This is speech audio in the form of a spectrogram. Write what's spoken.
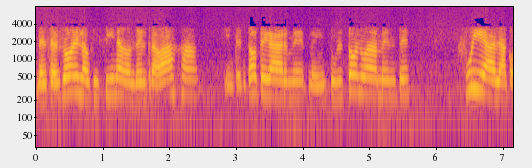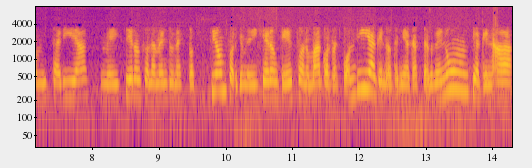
Me encerró en la oficina donde él trabaja, intentó pegarme, me insultó nuevamente. Fui a la comisaría, me hicieron solamente una exposición porque me dijeron que eso no me correspondía, que no tenía que hacer denuncia, que nada.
